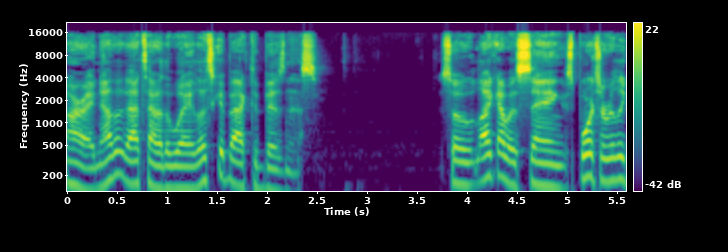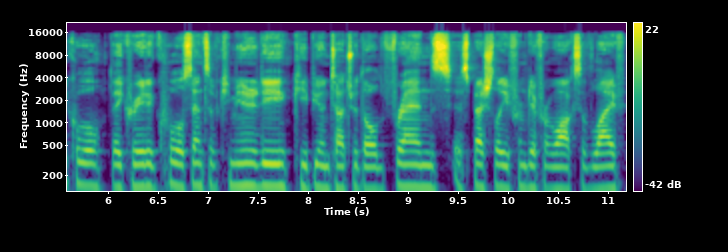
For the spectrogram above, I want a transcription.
All right, now that that's out of the way, let's get back to business. So, like I was saying, sports are really cool. They create a cool sense of community, keep you in touch with old friends, especially from different walks of life.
